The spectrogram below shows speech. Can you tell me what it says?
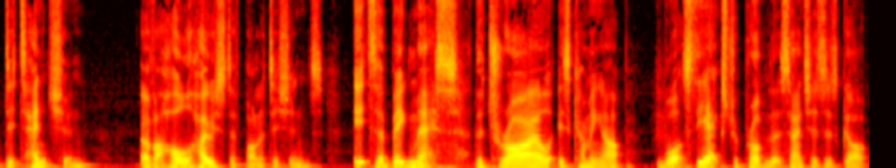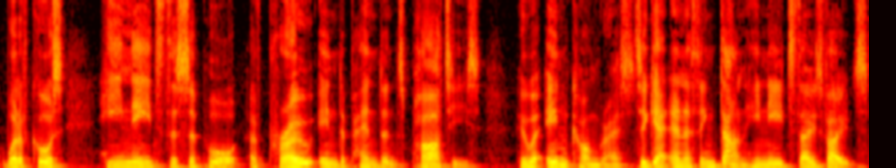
detention of a whole host of politicians. It's a big mess. The trial is coming up. What's the extra problem that Sanchez has got? Well, of course, he needs the support of pro independence parties who are in Congress to get anything done. He needs those votes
